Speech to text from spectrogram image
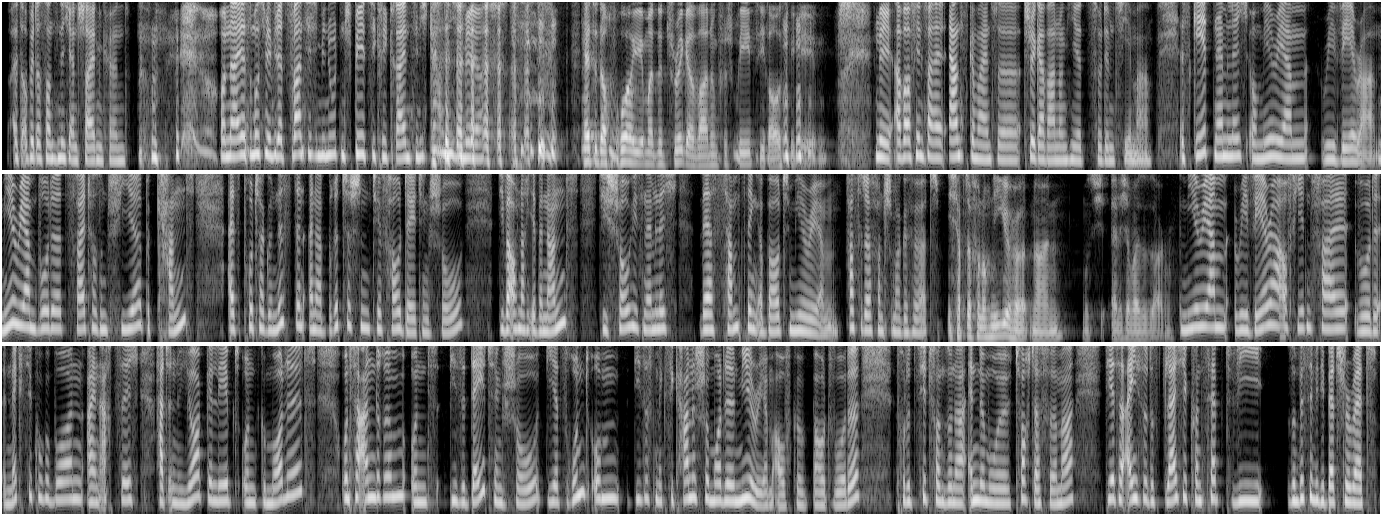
Als ob ihr das sonst nicht entscheiden könnt. oh nein, jetzt muss ich mir wieder 20 Minuten Spezikrieg reinziehen. Ich kann nicht mehr. Hätte doch vorher jemand eine Triggerwarnung für Spezi rausgegeben. Nee, aber auf jeden Fall ernst gemeinte Triggerwarnung hier zu dem Thema. Es geht nämlich um Miriam Rivera. Miriam wurde 2004 bekannt als Protagonistin einer britischen TV-Dating-Show. Die war auch nach ihr benannt. Die Show hieß nämlich There's Something About Miriam. Hast du davon schon mal gehört? Ich habe davon noch nie gehört, nein. Muss ich ehrlicherweise sagen. Miriam Rivera auf jeden Fall wurde in Mexiko geboren, 81, hat in New York gelebt und gemodelt unter anderem. Und diese Dating-Show, die jetzt rund um dieses mexikanische Model Miriam aufgebaut wurde, produziert von so einer Endemol-Tochterfirma, die hatte eigentlich so das gleiche Konzept wie so ein bisschen wie die Bachelorette.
